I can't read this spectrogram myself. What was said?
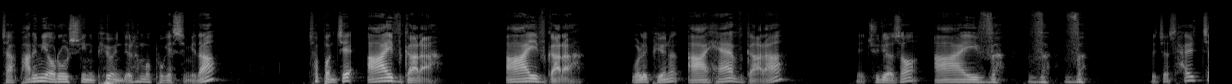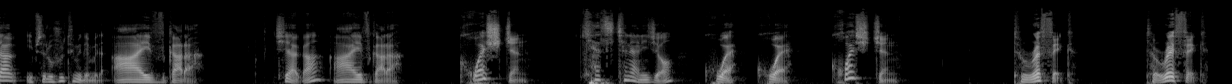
자, 발음이 어려울 수 있는 표현들 한번 보겠습니다. 첫 번째, I've gotta. I've gotta. 원래 표현은 I have gotta. 네, 줄여서 I've v, v. 그렇죠? 살짝 입술을 훑으면 됩니다. I've gotta. 치아가 I've gotta. question. question이 아니죠. que, que. question. terrific. terrific.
